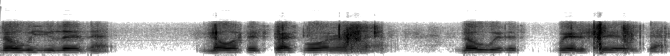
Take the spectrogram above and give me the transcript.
know where you live at, know if there's fresh water around, know where the where the fields at.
